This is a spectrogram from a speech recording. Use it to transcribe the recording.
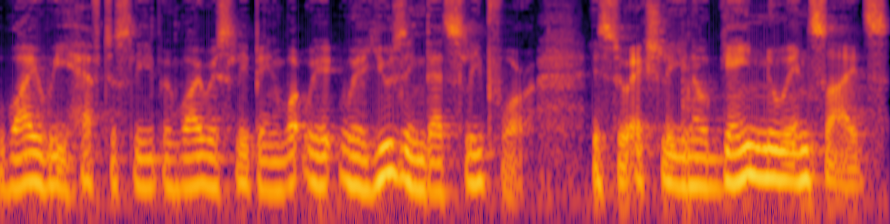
why we have to sleep and why we're sleeping, what we, we're using that sleep for, is to actually you know gain new insights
